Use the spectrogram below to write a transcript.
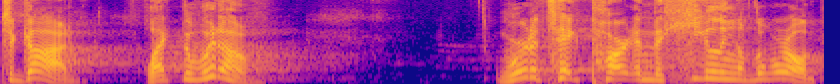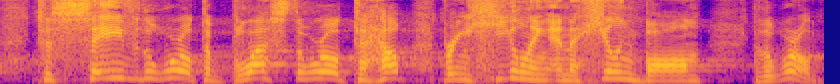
to God, like the widow. We're to take part in the healing of the world, to save the world, to bless the world, to help bring healing and a healing balm to the world.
